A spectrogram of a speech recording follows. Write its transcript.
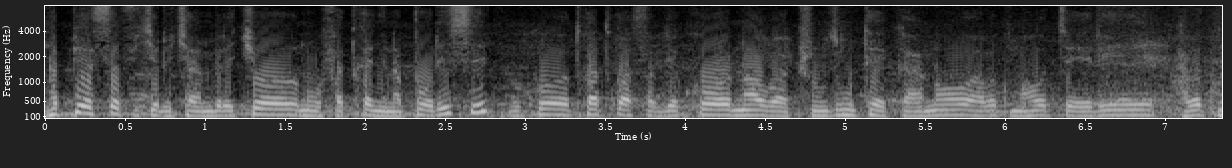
Nka psf ikintu cya mbere cyo ni ubufatanye na polisi kuko twaba twasabye ko nabo bacunze umutekano habe ku mahoteli habe ku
